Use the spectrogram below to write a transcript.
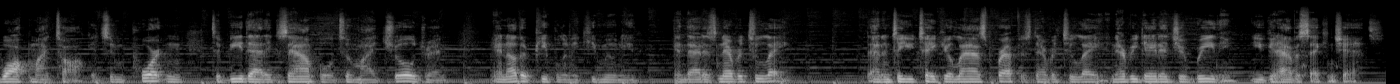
walk my talk. It's important to be that example to my children and other people in the community, and that is never too late that until you take your last breath, it's never too late. And every day that you're breathing, you can have a second chance.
